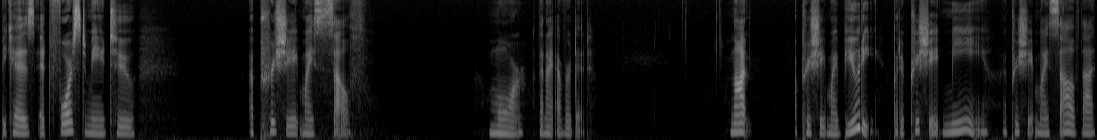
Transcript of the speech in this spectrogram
because it forced me to appreciate myself more than I ever did. Not appreciate my beauty, but appreciate me, appreciate myself that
